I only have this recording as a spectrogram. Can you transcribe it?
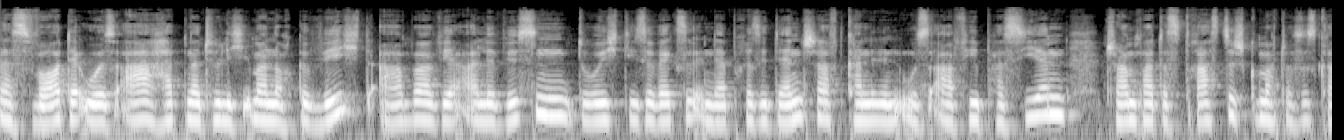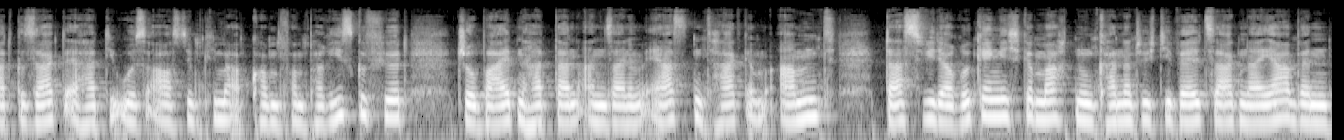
Das Wort der USA hat natürlich immer noch Gewicht, aber wir alle wissen, durch diese Wechsel in der Präsidentschaft kann in den USA viel passieren. Trump hat das drastisch gemacht, du hast es gerade gesagt, er hat die USA aus dem Klimaabkommen von Paris geführt. Joe Biden hat dann an seinem ersten Tag im Amt das wieder rückgängig gemacht. Nun kann natürlich die Welt sagen, na ja, wenn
